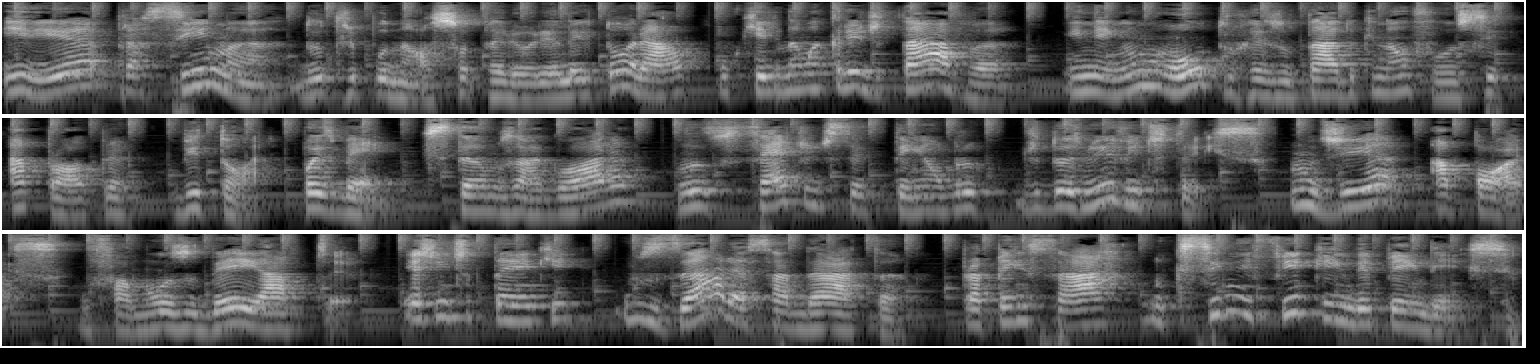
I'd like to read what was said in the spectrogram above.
iria para cima do Tribunal Superior Eleitoral, porque ele não acreditava em nenhum outro resultado que não fosse a própria vitória. Pois bem, estamos agora no 7 de setembro de 2023, um dia após o famoso Day After. E a gente tem que usar essa data para pensar no que significa independência,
